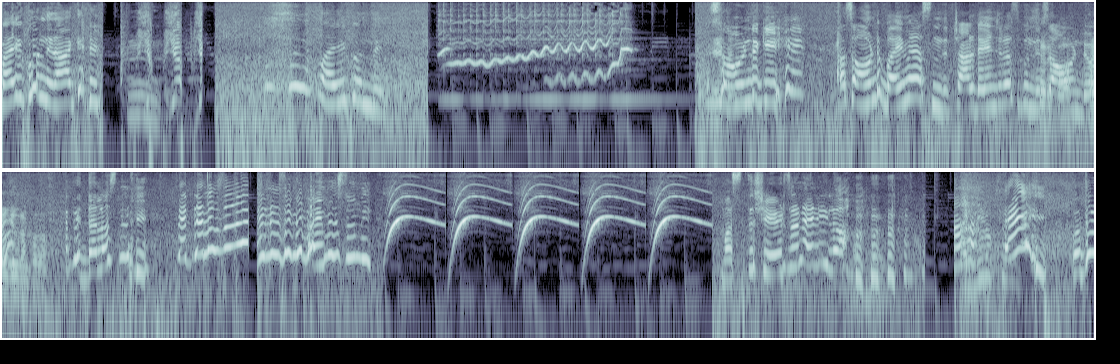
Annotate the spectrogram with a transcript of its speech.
మైక్ ఉంది నాకే. మైక్ ఉంది. సౌండ్కి ఆ సౌండ్ భయం వేస్తుంది చాలా డేంజరస్గా ఉంది సౌండ్. పెద్దలు వస్తుంది. మస్తు షేడ్స్ ఉన్నాయి నీలో. వద్దు.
